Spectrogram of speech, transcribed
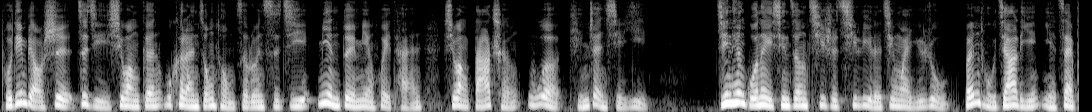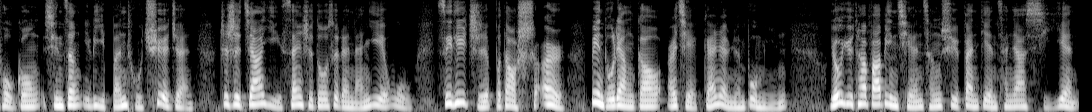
普丁表示，自己希望跟乌克兰总统泽伦斯基面对面会谈，希望达成乌俄停战协议。今天国内新增七十七例的境外移入，本土加零也在破功，新增一例本土确诊，这是嘉义三十多岁的男业务，CT 值不到十二，病毒量高，而且感染源不明。由于他发病前曾去饭店参加喜宴，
